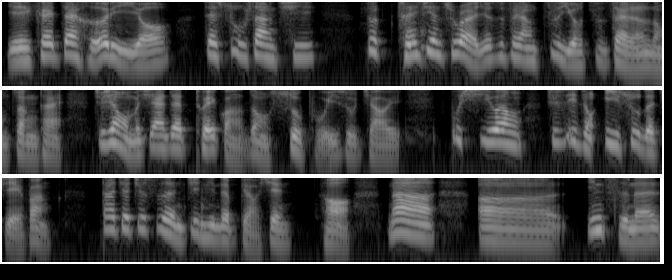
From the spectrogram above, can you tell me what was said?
也可以在河里游，在树上栖，都呈现出来就是非常自由自在的那种状态。就像我们现在在推广的这种素朴艺术教育，不希望就是一种艺术的解放，大家就是很尽情的表现。好，那呃，因此呢。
